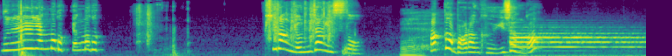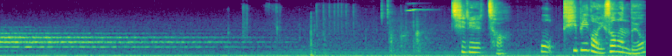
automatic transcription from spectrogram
문, 약 먹어, 약 먹어. 피랑 연장 있어. 아까 말한 그 의사인가? 칠일차 어, TV가 이상한데요?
